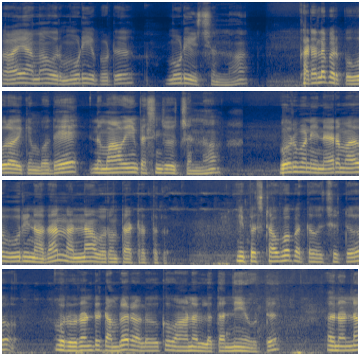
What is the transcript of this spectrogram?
காயாமல் ஒரு மூடியை போட்டு மூடி வச்சிடணும். கடலைப்பருப்பு ஊற வைக்கும்போதே இந்த மாவையும் பிசைஞ்சு வச்சிடணும். ஒரு மணி நேரமாவது ஊறினா தான் நன்னா வரும் தட்டுறதுக்கு. இப்போ ஸ்டவ்வை பற்ற வச்சுட்டு ஒரு ரெண்டு டம்ளர் அளவுக்கு வானலில் தண்ணியை விட்டு அது நல்லா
